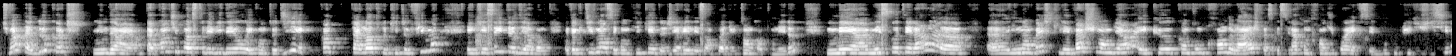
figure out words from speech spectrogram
tu vois, tu as deux coachs, mine de rien. Tu as quand tu postes les vidéos et qu'on te dit, et quand tu as l'autre qui te filme et qui essaye de te dire. Donc, effectivement, c'est compliqué de gérer les emplois du temps quand on est deux. Mais, euh, mais ce côté-là, euh, il n'empêche qu'il est vachement bien et que quand on prend de l'âge, parce que c'est là qu'on prend du poids et que c'est beaucoup plus difficile,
